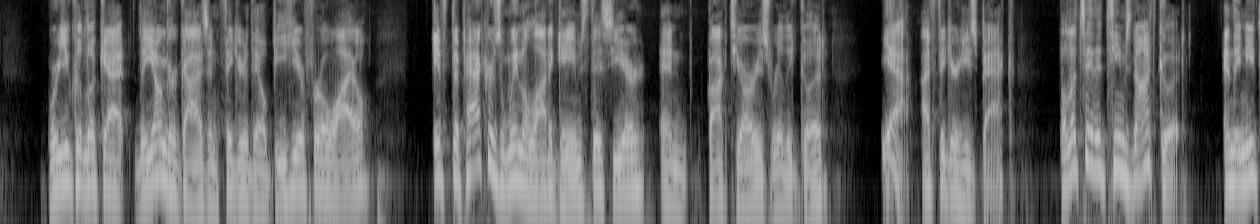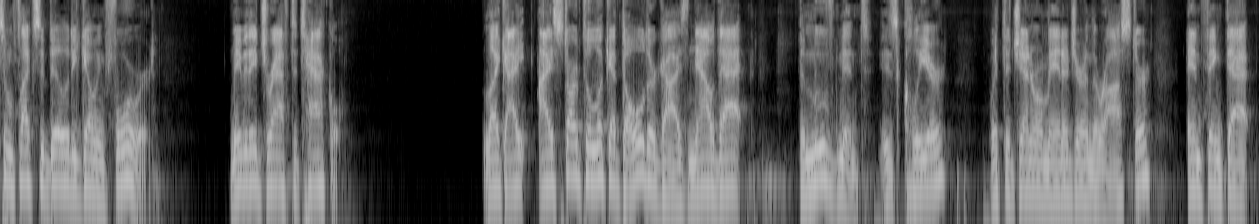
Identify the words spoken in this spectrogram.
Where you could look at the younger guys and figure they'll be here for a while. If the Packers win a lot of games this year and Bakhtiari is really good, yeah, I figure he's back. But let's say the team's not good and they need some flexibility going forward. Maybe they draft a tackle. Like I, I start to look at the older guys now that the movement is clear with the general manager and the roster, and think that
